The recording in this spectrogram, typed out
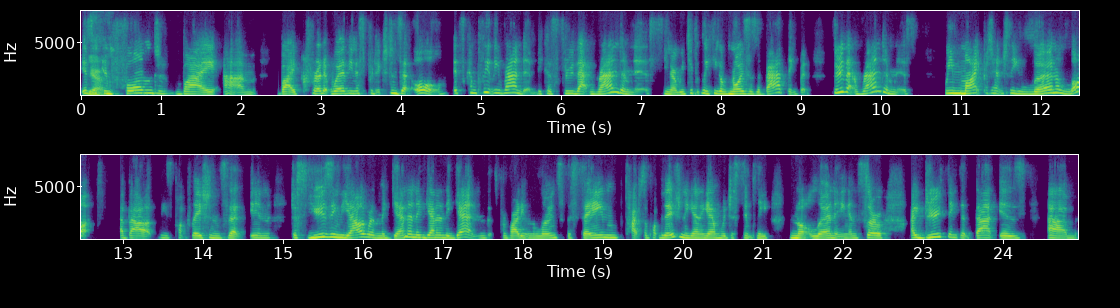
isn't yes. informed by um, by credit worthiness predictions at all. It's completely random because through that randomness, you know, we typically think of noise as a bad thing, but through that randomness, we might potentially learn a lot about these populations that in just using the algorithm again and again and again that's providing the loans to the same types of population again and again we're just simply not learning and so i do think that that is um,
